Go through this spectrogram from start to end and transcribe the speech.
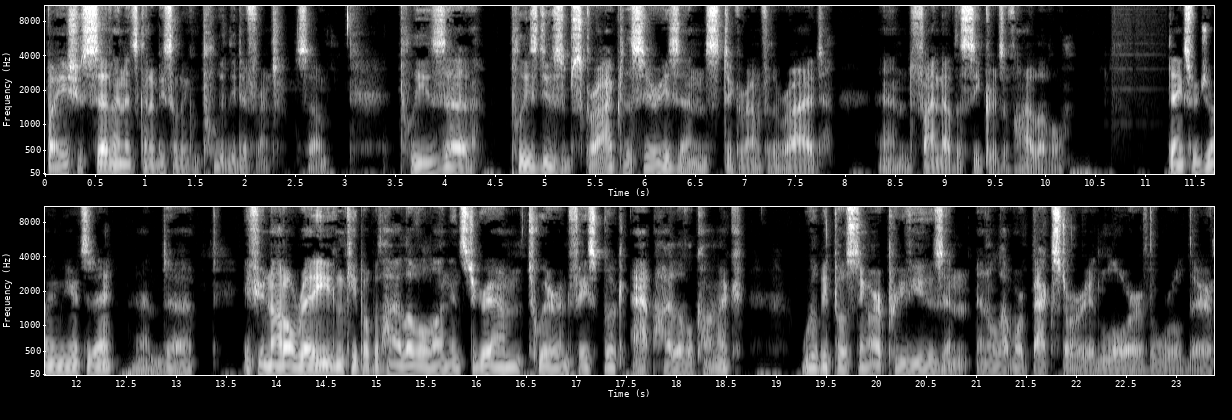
by issue seven, it's going to be something completely different. So please, uh, please do subscribe to the series and stick around for the ride and find out the secrets of high level. Thanks for joining me here today. And, uh, if you're not already, you can keep up with High Level on Instagram, Twitter, and Facebook at High Level Comic. We'll be posting art previews and, and a lot more backstory and lore of the world there.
